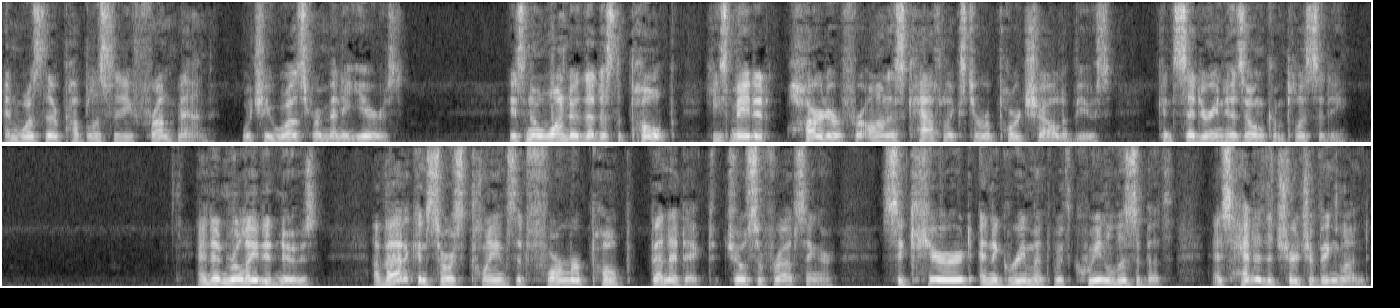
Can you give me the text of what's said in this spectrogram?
and was their publicity frontman, which he was for many years. It's no wonder that as the Pope, he's made it harder for honest Catholics to report child abuse considering his own complicity. And in related news, a Vatican source claims that former Pope Benedict, Joseph Ratzinger, secured an agreement with Queen Elizabeth as head of the Church of England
